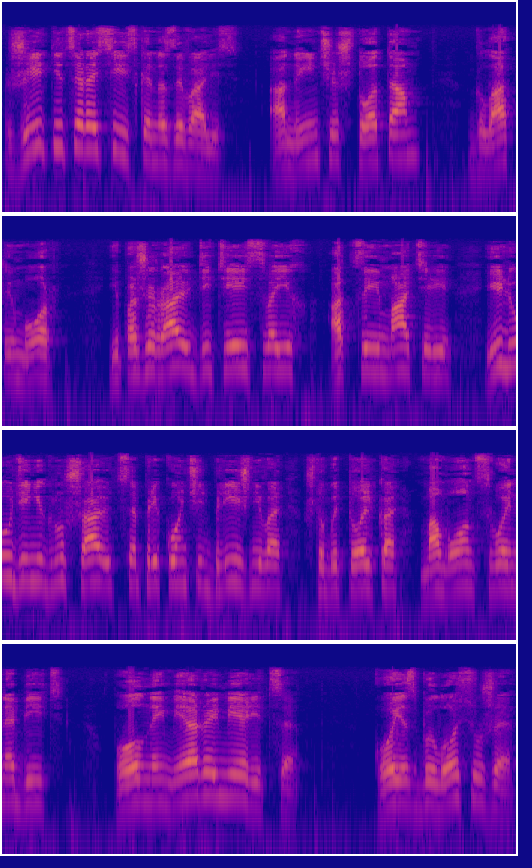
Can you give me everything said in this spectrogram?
житницы российской назывались. А нынче что там? Глад и мор, и пожирают детей своих, отцы и матери, и люди не гнушаются прикончить ближнего, чтобы только мамон свой набить. Полной мерой мерится. Кое сбылось уже,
